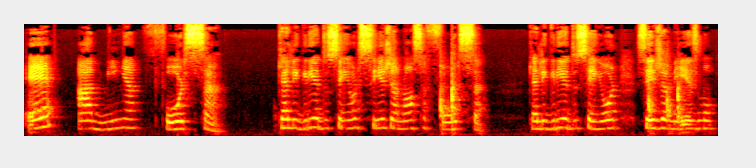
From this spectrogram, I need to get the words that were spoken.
é a minha força. Que a alegria do Senhor seja a nossa força. Que a alegria do Senhor seja mesmo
